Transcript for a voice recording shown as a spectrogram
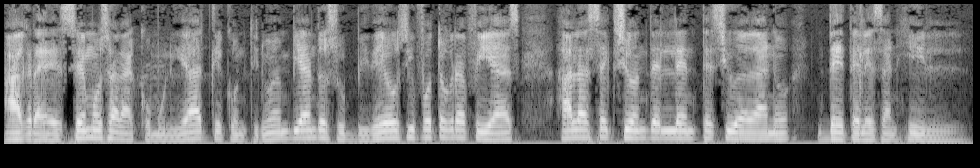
Agradecemos a la comunidad que continúa enviando sus videos y fotografías a la sección del lente ciudadano de Telesan Gil.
